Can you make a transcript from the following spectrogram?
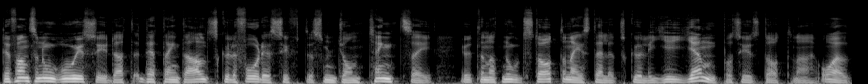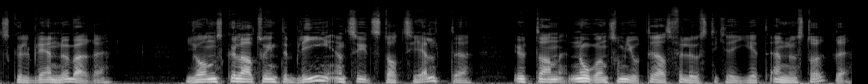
Det fanns en oro i syd att detta inte alls skulle få det syfte som John tänkt sig, utan att nordstaterna istället skulle ge igen på sydstaterna och allt skulle bli ännu värre. John skulle alltså inte bli en sydstatshjälte, utan någon som gjort deras förlust i kriget ännu större.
